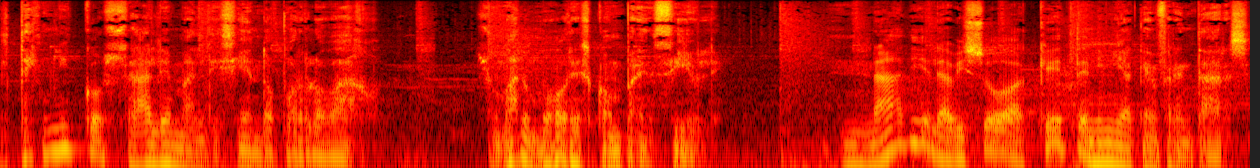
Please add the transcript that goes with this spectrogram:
El técnico sale maldiciendo por lo bajo. Su mal humor es comprensible. Nadie le avisó a qué tenía que enfrentarse.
